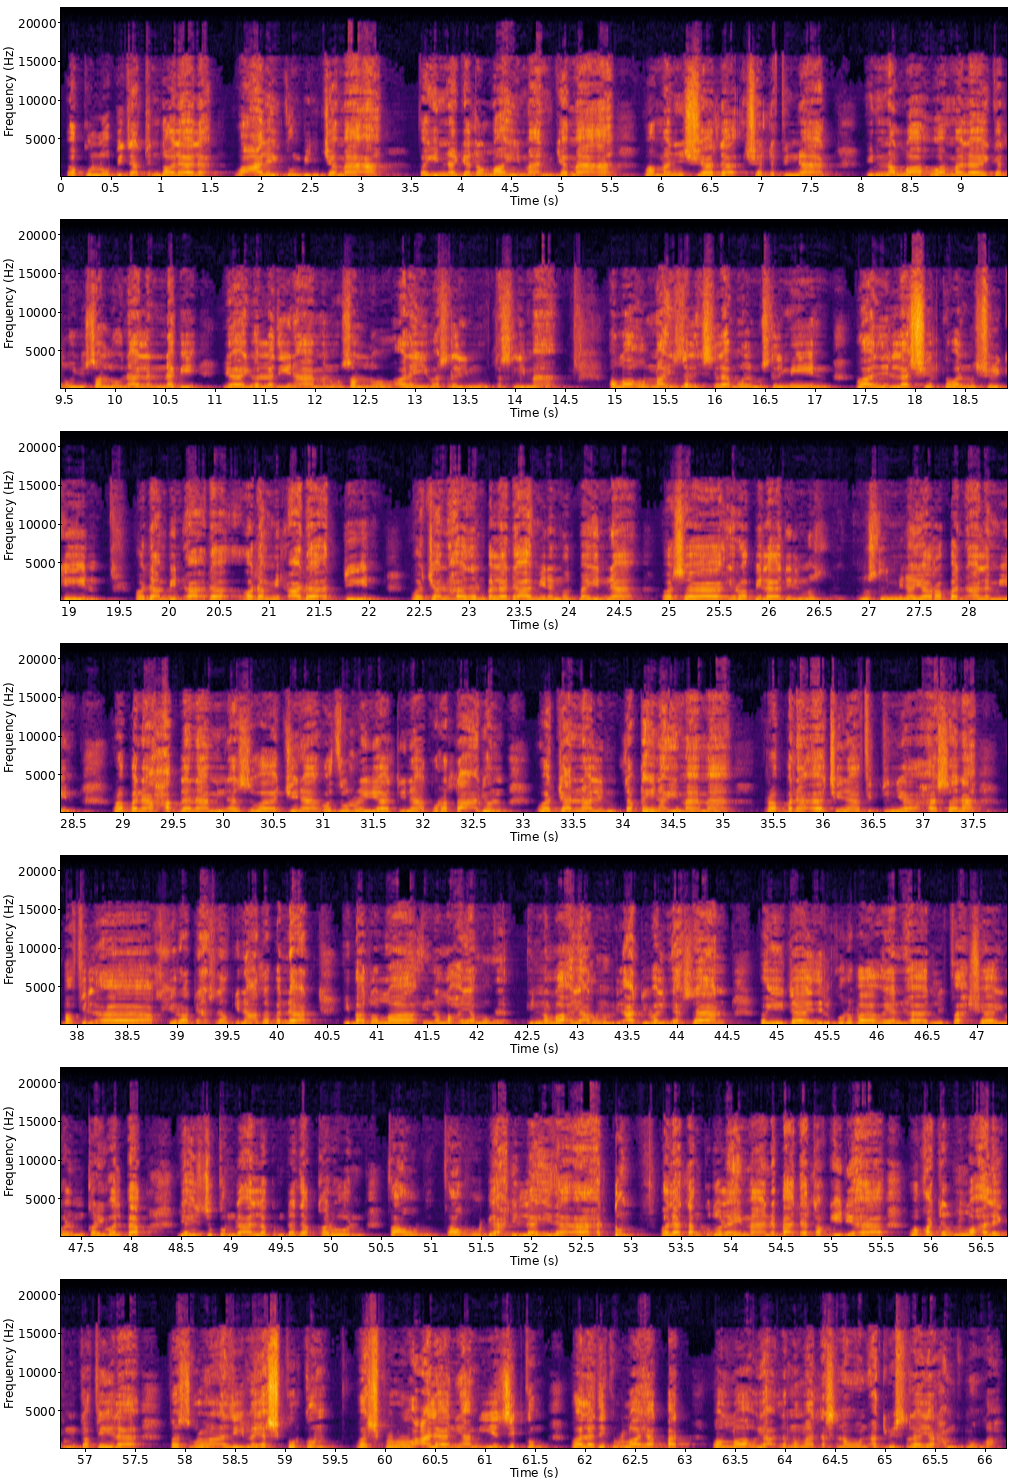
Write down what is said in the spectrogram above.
وكل بدعة ضلالة وعليكم بالجماعة فإن جد الله مع الجماعة ومن شد شد في النار. إن الله وملائكته يصلون على النبي يا أيها الذين آمنوا صلوا عليه وسلموا تسليما. اللهم اعز الاسلام والمسلمين واذل الشرك والمشركين ودمر اعداء ودمر اعداء الدين واجعل هذا البلد امنا مطمئنا وسائر بلاد المسلمين يا رب العالمين ربنا هب لنا من ازواجنا وذرياتنا قرة اعين واجعلنا للمتقين اماما ربنا آتنا في الدنيا حسنة وفي الآخرة حسنة وقنا عذاب النار. عباد الله إن الله يأمر إن الله يأمر بالعدل والإحسان وإيتاء ذي القربى وينهى عن الفحشاء والمنكر والبغي يعظكم لعلكم تذكرون. فأوفوا بعهد الله إذا عاهدتم ولا تنقضوا الأيمان بعد توكيدها وقد الله عليكم كفيلا. فاذكروا العظيم يشكركم واشكروا على نعمه يزدكم ولذكر الله أكبر. Wallahu ya'lamu ma tasnaun. Aqimisallah yarhamkumullah.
